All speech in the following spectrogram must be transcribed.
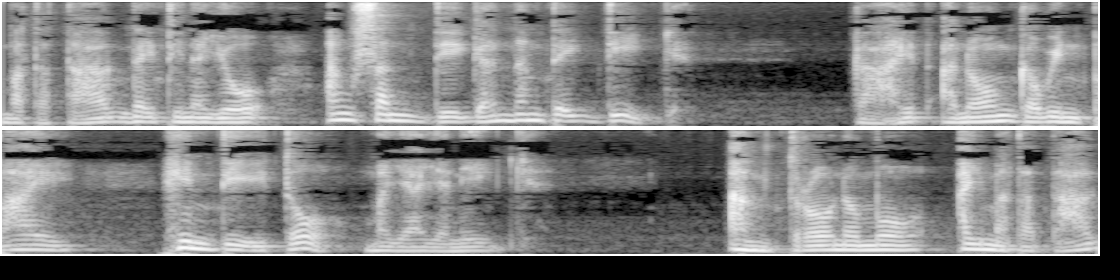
Matatag na itinayo ang sandigan ng daigdig. Kahit anong gawin pa'y, hindi ito mayayanig. Ang trono mo ay matatag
